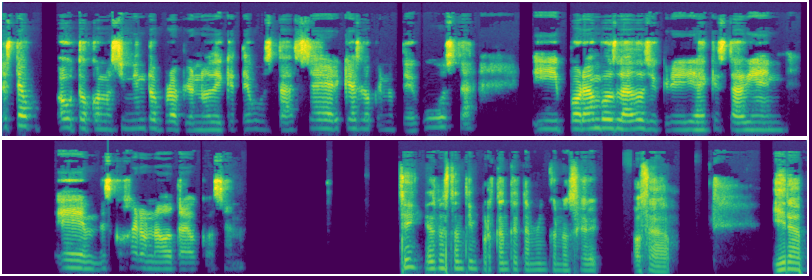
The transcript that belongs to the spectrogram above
este autoconocimiento propio, ¿no? De qué te gusta hacer, qué es lo que no te gusta y por ambos lados yo creería que está bien eh, escoger una otra cosa, ¿no? Sí, es bastante importante también conocer, o sea, ir a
